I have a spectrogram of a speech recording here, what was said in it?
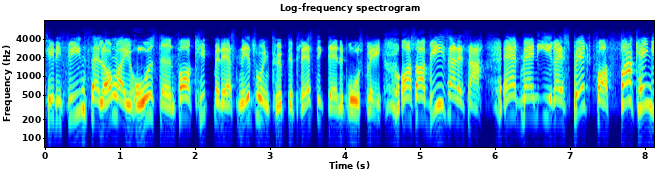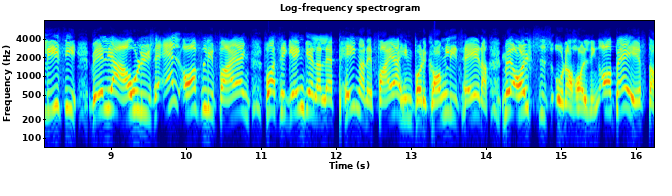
til de fine salonger i hovedstaden for at kippe med deres nettoindkøbte plastikdannebrugsflag. Og så viser det sig, at man i respekt for fucking Lisi vælger at aflyse al offentlig fejring for til gengæld at lade pengerne fejre hende på det kongelige teater med oldtidsunderholdning og bagefter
